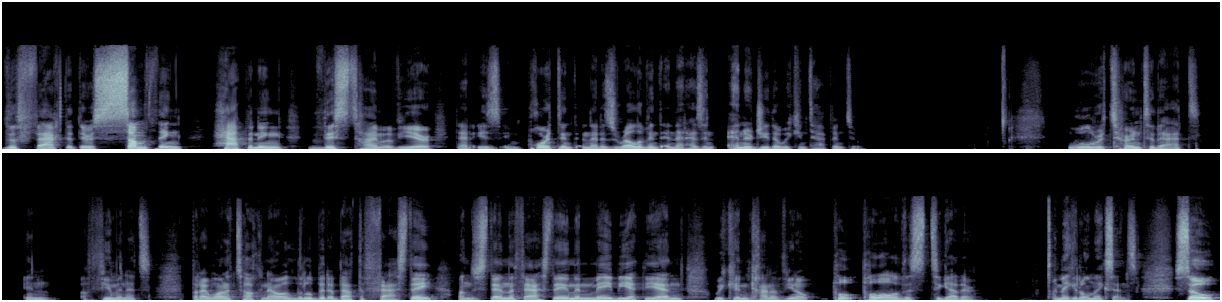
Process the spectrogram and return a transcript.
the fact that there's something happening this time of year that is important and that is relevant and that has an energy that we can tap into. We'll return to that in a few minutes, but I want to talk now a little bit about the fast day, understand the fast day, and then maybe at the end we can kind of, you know, pull pull all of this together and make it all make sense. So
